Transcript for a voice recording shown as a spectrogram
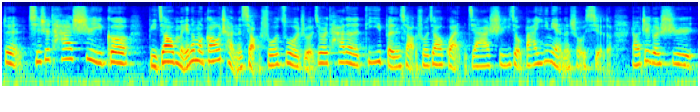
对，其实他是一个比较没那么高产的小说作者，就是他的第一本小说叫《管家》，是一九八一年的时候写的。然后这个是。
